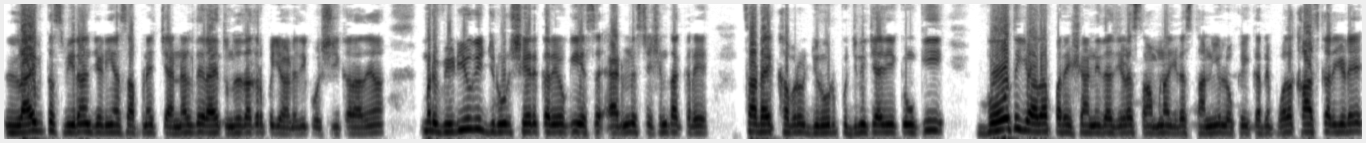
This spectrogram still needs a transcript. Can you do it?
ਲਾਈਵ ਤਸਵੀਰਾਂ ਜਿਹੜੀਆਂ ਅਸੀਂ ਆਪਣੇ ਚੈਨਲ ਦੇ ਰਾਹੀਂ ਤੁਹਾਡੇ ਤੱਕ ਪਹੁੰਚਾਉਣ ਦੀ ਕੋਸ਼ਿਸ਼ ਕਰਾ ਰਹੇ ਹਾਂ। ਮਰ ਵੀਡੀਓ ਵੀ ਜਰੂਰ ਸ਼ੇਅਰ ਕਰਿਓ ਕਿ ਇਸ ਐਡਮਿਨਿਸਟ੍ਰੇਸ਼ਨ ਤੱਕ ਕਰੇ। ਸਾਡਾ ਇੱਕ ਖਬਰ ਜਰੂਰ ਪੁੱਜਣੀ ਚਾਹੀਦੀ ਹੈ ਕਿਉਂਕਿ ਬਹੁਤ ਹੀ ਜ਼ਿਆਦਾ ਪਰੇਸ਼ਾਨੀ ਦਾ ਜਿਹੜਾ ਸਾਹਮਣਾ ਜਿਹੜਾ ਸਥਾਨੀ ਲੋਕਾਂ ਹੀ ਕਰਨੇ ਪਊਗਾ। ਖਾਸ ਕਰ ਜਿਹੜੇ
